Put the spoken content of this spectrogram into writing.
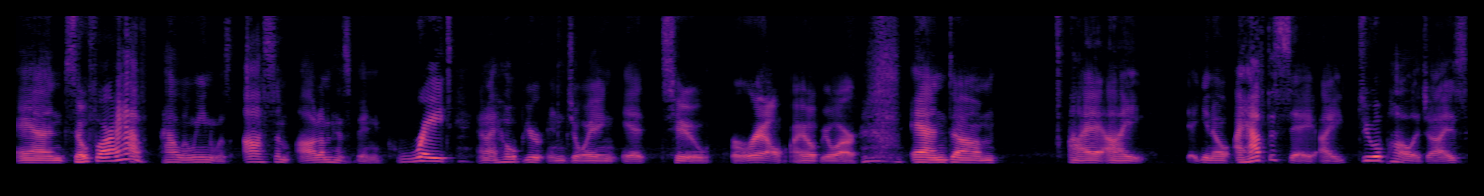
And so far I have. Halloween was awesome. Autumn has been great. And I hope you're enjoying it too. For real. I hope you are. And um, I, I, you know, I have to say, I do apologize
